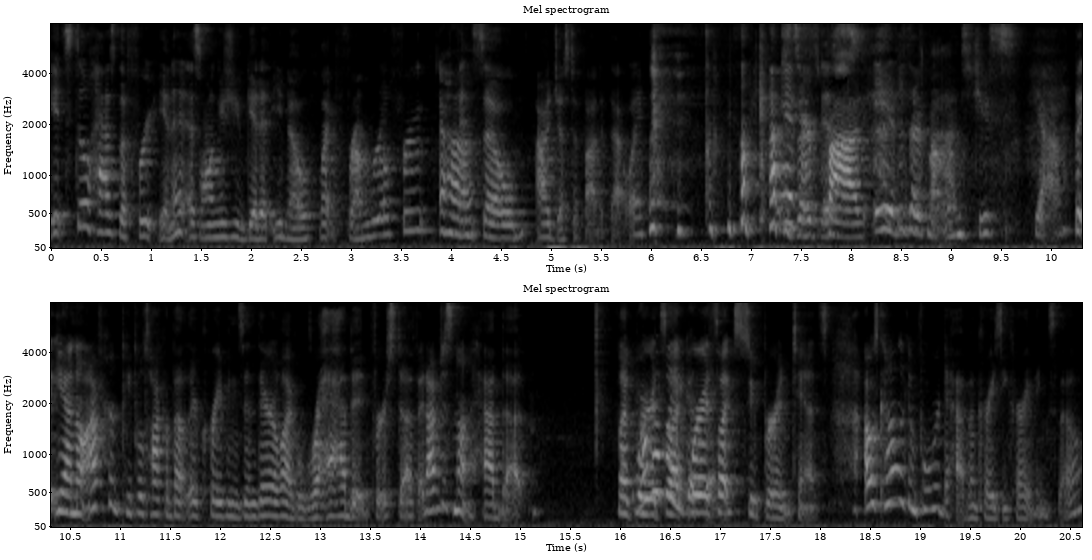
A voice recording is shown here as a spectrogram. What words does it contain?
it still has the fruit in it as long as you get it, you know, like from real fruit. Uh-huh. And so I justified it that way. like, I It's deserve this. fine. It I is deserve my orange juice. yeah. But yeah, no, I've heard people talk about their cravings and they're like rabid for stuff, and I've just not had that. Like where oh, it's Probably a like good where it's like super intense. I was kind of looking forward to having crazy cravings though.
